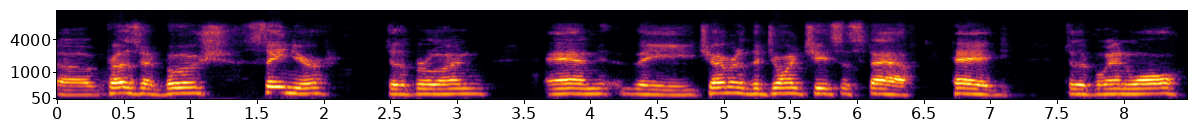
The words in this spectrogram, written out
uh, President Bush Sr. to the Berlin and the chairman of the Joint Chiefs of Staff, Haig, to the Berlin Wall,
